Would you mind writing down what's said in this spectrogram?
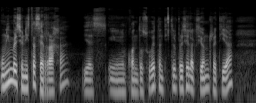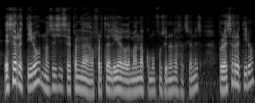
un inversionista se raja y es cuando sube tantito el precio de la acción retira, ese retiro, no sé si sepan la oferta de ley o demanda cómo funcionan las acciones, pero ese retiro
